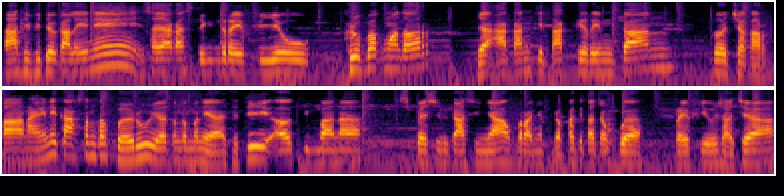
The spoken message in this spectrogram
Nah di video kali ini saya akan sedikit review gerobak motor Yang akan kita kirimkan ke Jakarta. Nah ini custom terbaru ya teman-teman ya. Jadi eh, gimana spesifikasinya ukurannya berapa kita coba review saja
